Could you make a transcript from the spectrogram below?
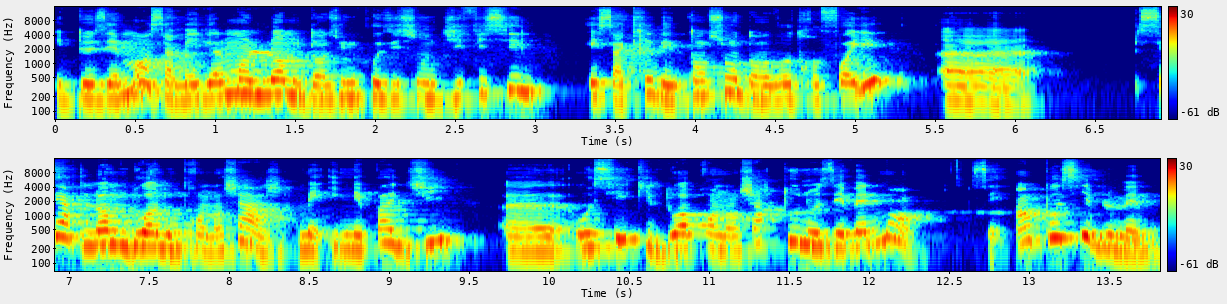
Et deuxièmement, ça met également l'homme dans une position difficile et ça crée des tensions dans votre foyer, euh, certes, l'homme doit nous prendre en charge, mais il n'est pas dit aussi qu'il doit prendre en charge tous nos événements. C'est impossible même.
